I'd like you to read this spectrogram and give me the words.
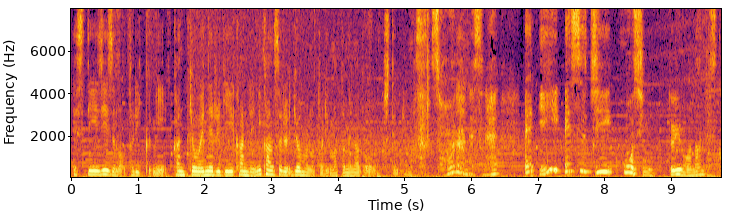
SDGs の取り組み環境エネルギー関連に関する業務の取りまとめなどをしております。そうなんですね。え ESG 方針というのは何ですか？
